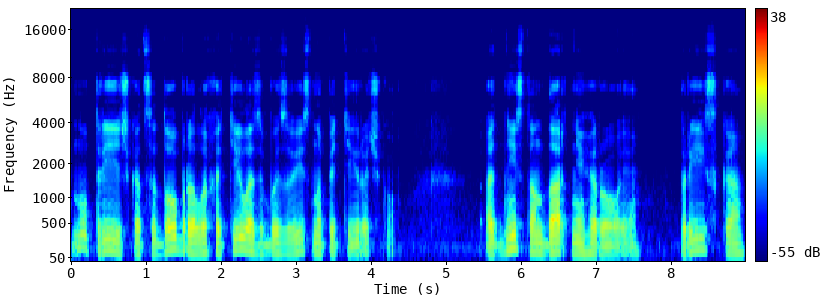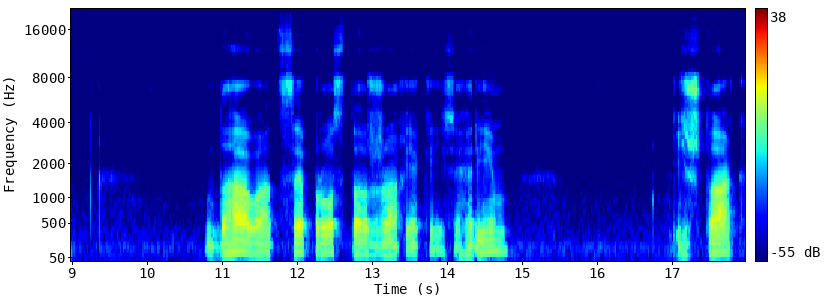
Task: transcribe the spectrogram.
Ну, трієчка це добре, але хотілося б, звісно, п'ятірочку. Одні стандартні герої. Пріска. Дава, це просто жах якийсь. Грім. Іштак.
